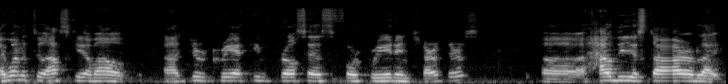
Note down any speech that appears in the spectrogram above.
I wanted to ask you about uh, your creative process for creating characters. Uh, how do you start, like,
